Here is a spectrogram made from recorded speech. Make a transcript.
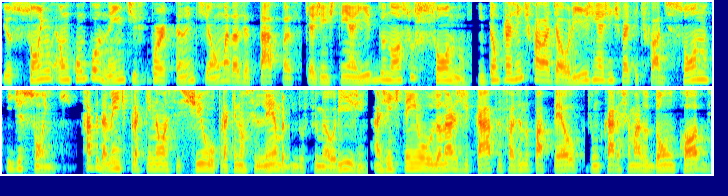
E o sonho é um componente importante, é uma das etapas que a gente tem aí do nosso sono. Então, para a gente falar de origem, a gente vai ter que falar de sono e de sonhos. Rapidamente, para quem não assistiu ou para quem não se lembra do filme A Origem, a gente tem o Leonardo DiCaprio fazendo o papel de um cara chamado Don Cobb,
